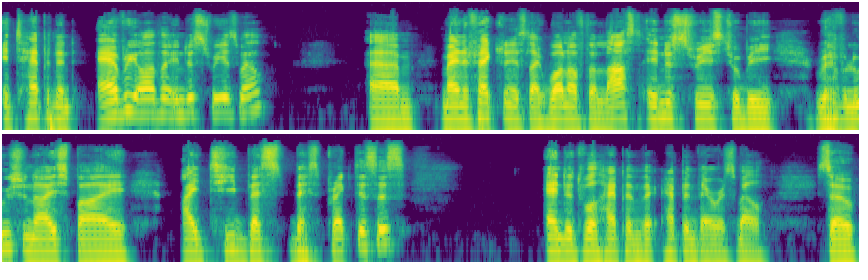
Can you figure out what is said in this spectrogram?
it happened in every other industry as well um, manufacturing is like one of the last industries to be revolutionized by IT best best practices, and it will happen th- happen there as well. So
